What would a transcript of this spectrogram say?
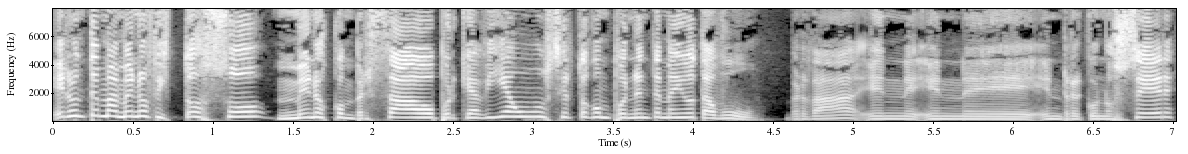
era un tema menos vistoso, menos conversado, porque había un cierto componente medio tabú, ¿verdad? En, en, eh, en, reconocer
